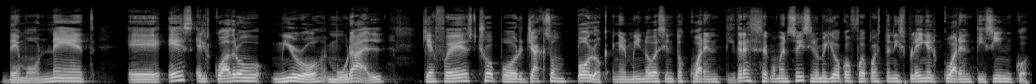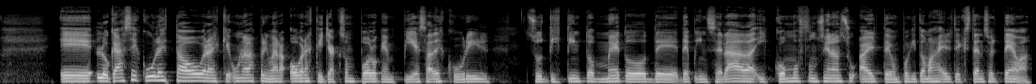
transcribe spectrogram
de Monet, eh, es el cuadro mural, mural que fue hecho por Jackson Pollock en el 1943. Se comenzó y si no me equivoco fue puesto en display en el 45. Eh, lo que hace cool esta obra es que una de las primeras obras que Jackson Pollock empieza a descubrir sus distintos métodos de, pincelada y cómo funcionan su arte, un poquito más extenso el tema.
